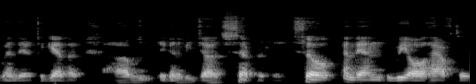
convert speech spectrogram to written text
when they're together um, they're going to be judged separately so and then we all have to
